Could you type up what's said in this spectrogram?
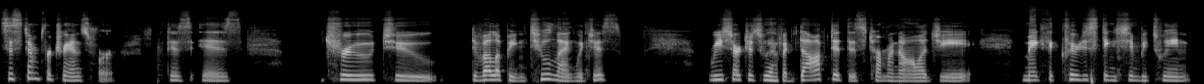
system for transfer. Practice is true to developing two languages, researchers who have adopted this terminology make the clear distinction between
